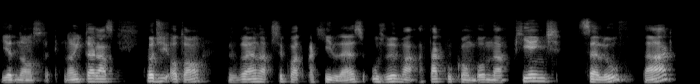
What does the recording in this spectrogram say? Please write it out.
jednostek. No i teraz chodzi o to, że na przykład Achilles używa ataku combo na 5 celów, tak?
